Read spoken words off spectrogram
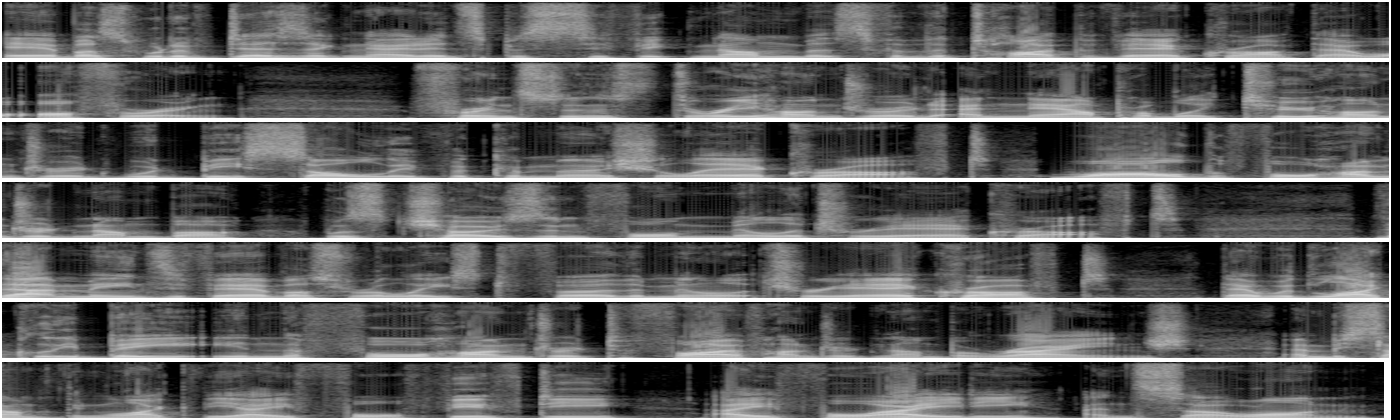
Airbus would have designated specific numbers for the type of aircraft they were offering. For instance, 300 and now probably 200 would be solely for commercial aircraft, while the 400 number was chosen for military aircraft. That means if Airbus released further military aircraft, they would likely be in the 400 to 500 number range, and be something like the A450, A480, and so on.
